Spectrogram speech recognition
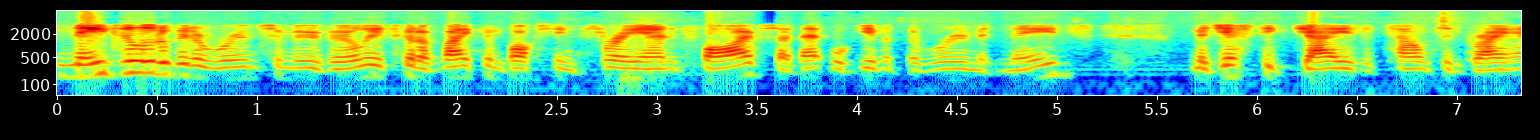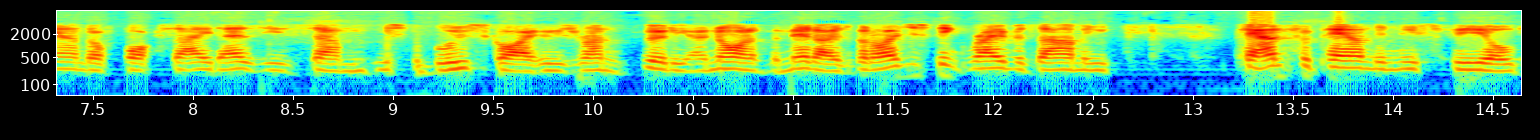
needs a little bit of room to move early. It's got a vacant box in three and five, so that will give it the room it needs. Majestic J is a talented greyhound off box eight, as is um, Mr. Blue Sky, who's run 30.09 at the Meadows. But I just think Ravers Army, pound for pound in this field,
